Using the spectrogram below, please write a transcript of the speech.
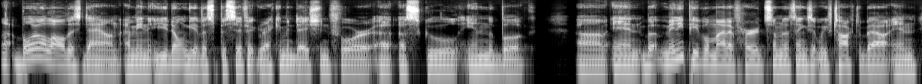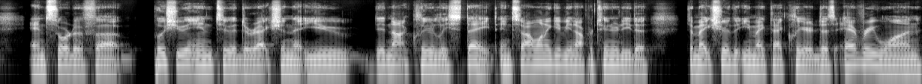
uh, boil all this down. I mean, you don't give a specific recommendation for a, a school in the book. Um, and but many people might have heard some of the things that we've talked about and and sort of uh, push you into a direction that you did not clearly state. And so I want to give you an opportunity to to make sure that you make that clear. Does everyone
